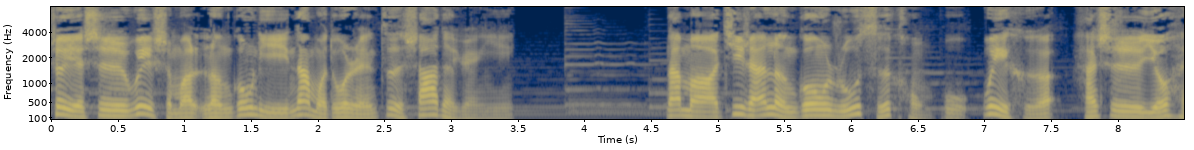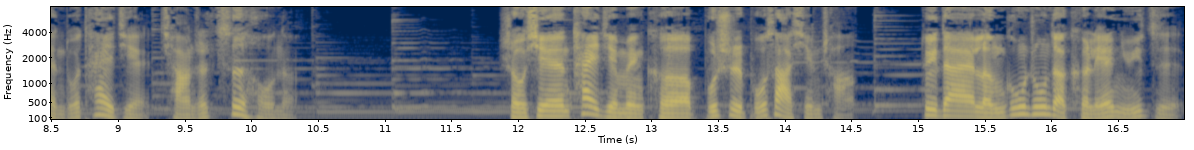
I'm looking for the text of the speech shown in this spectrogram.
这也是为什么冷宫里那么多人自杀的原因。那么，既然冷宫如此恐怖，为何还是有很多太监抢着伺候呢？首先，太监们可不是菩萨心肠，对待冷宫中的可怜女子，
